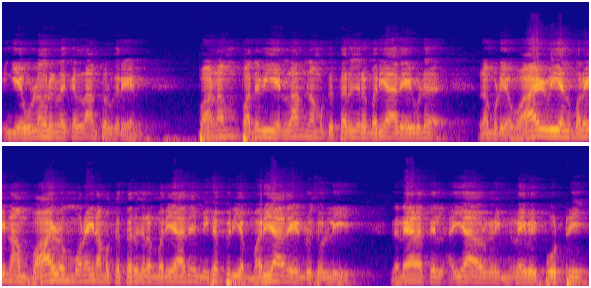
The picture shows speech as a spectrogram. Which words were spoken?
இங்கே உள்ளவர்களுக்கெல்லாம் சொல்கிறேன் பணம் பதவி எல்லாம் நமக்கு தருகிற மரியாதையை விட நம்முடைய வாழ்வியல் முறை நாம் வாழும் முறை நமக்கு தருகிற மரியாதை மிகப்பெரிய மரியாதை என்று சொல்லி இந்த நேரத்தில் ஐயா அவர்களின் நினைவை போற்றி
